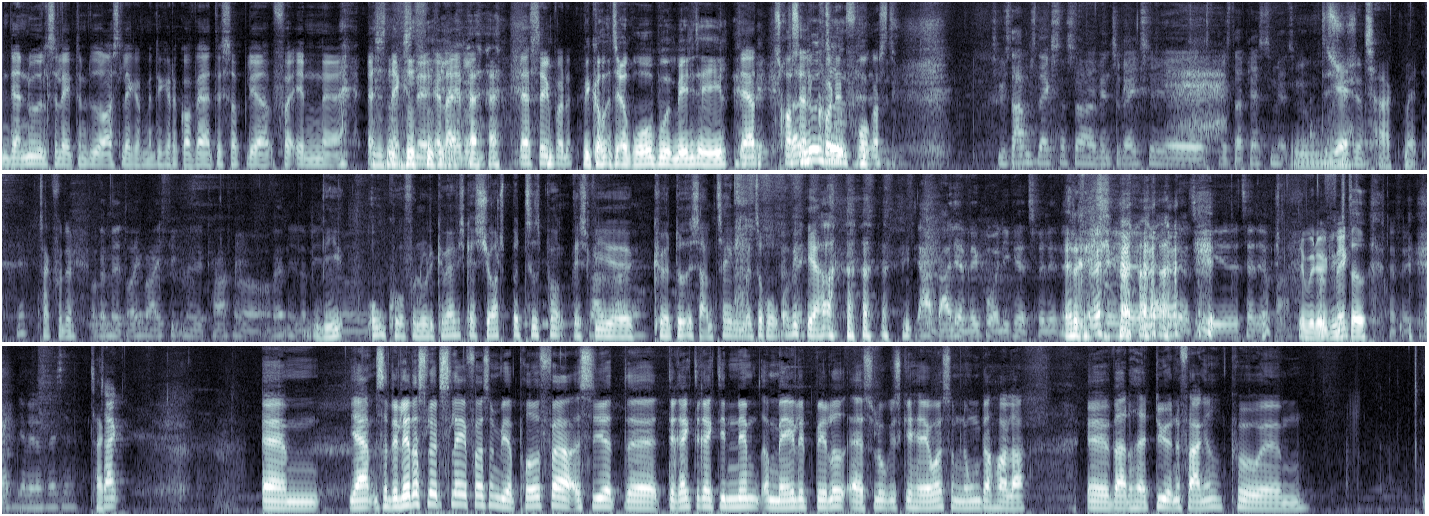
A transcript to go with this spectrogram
den der nudelsalat, den lyder også lækkert, men det kan da godt være, at det så bliver for enden af, af snacksene eller et eller andet. Lad os se på det. Vi kommer til at råbe ud midt i det hele. Det er trods er alt kun en frokost. Skal vi starte med snacksen, og så vende tilbage til, øh, hvis der er plads til mere til Det ja, synes jeg. tak mand. Tak for det. Og hvad med drikkevarer i fint med kaffe og, vand? Eller Vi er ok for nu. Det kan være, at vi skal have shots på et tidspunkt, hvis Klar, vi klar, øh, ja. kører død i samtalen, men så råber vi. Ja, Jeg har dejligt vækbord, jeg lige kan trille ind. Er det rigtigt? Så, øh, vi der, så øh, tage det herfra. det vil det jo Perfekt. sted. Perfekt. Godt, jeg vender tilbage til. Tak. tak. Øhm, ja, så det er let at slå et slag for, som vi har prøvet før, at sige, at øh, det er rigtig, rigtig nemt at male et billede af zoologiske haver, som nogen, der holder øh, hvad det hedder, dyrene fanget på, øh,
